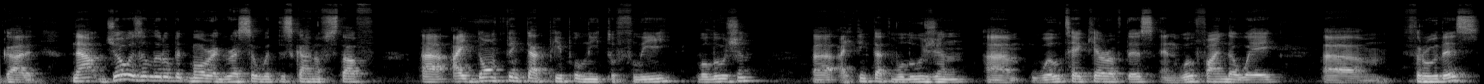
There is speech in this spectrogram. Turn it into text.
Got it. Now, Joe is a little bit more aggressive with this kind of stuff. Uh, I don't think that people need to flee Volusion. Uh, I think that Volusion um, will take care of this and will find a way um, through this.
